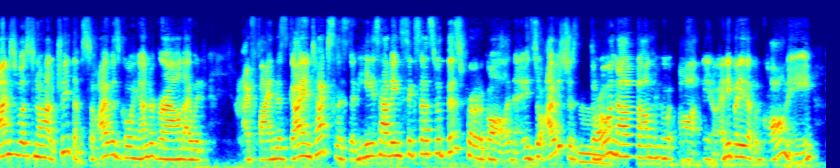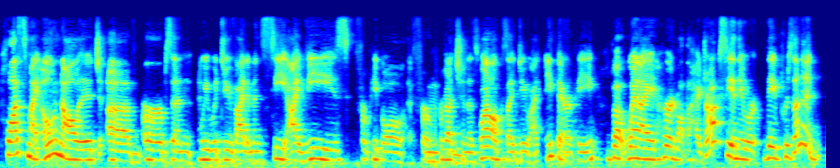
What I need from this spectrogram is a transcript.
I'm supposed to know how to treat them. So I was going underground. I would I find this guy in Texas and he's having success with this protocol. And, and so I was just mm. throwing that on who, on, you know, anybody that would call me, plus my own knowledge of herbs. And we would do vitamin C IVs for people for mm-hmm. prevention as well, because I do IV therapy. But when I heard about the hydroxy and they were, they presented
